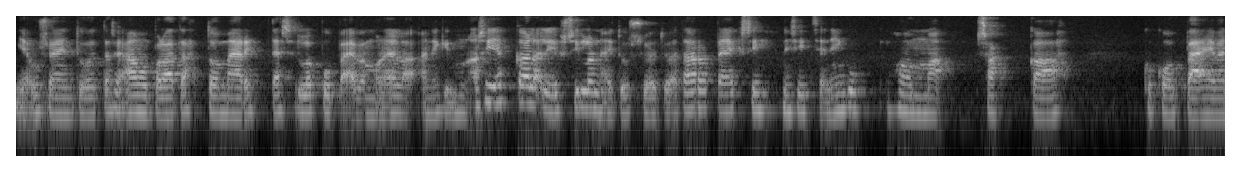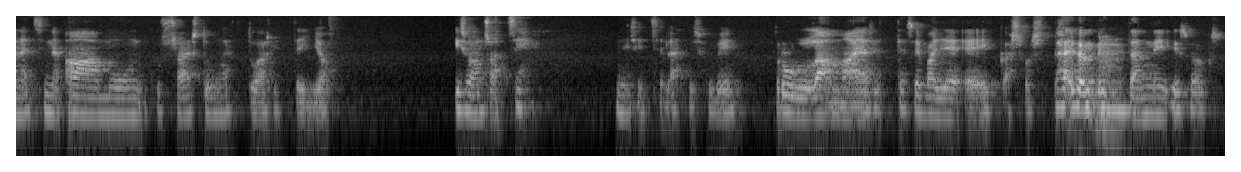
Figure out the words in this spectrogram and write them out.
Ja usein tuota, se aamupala tahtoo määrittää sen loppupäivän monella, ainakin mun asiakkaalla. Eli jos silloin ei tule syötyä tarpeeksi, niin sitten se niin kuin homma sakkaa koko päivän, että sinne aamuun, kun saisi tungettua sitten jo ison satsi niin sitten se lähtisi hyvin rullaamaan ja sitten se vaje ei kasvaisi päivän mm. mittaan niin isoksi.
